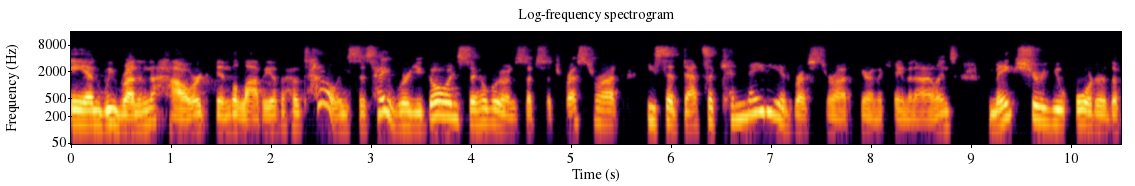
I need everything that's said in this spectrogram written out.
and we run into Howard in the lobby of the hotel. He says, Hey, where are you going? Say, oh, we're going to such such restaurant. He said, That's a Canadian restaurant here in the Cayman Islands. Make sure you order the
